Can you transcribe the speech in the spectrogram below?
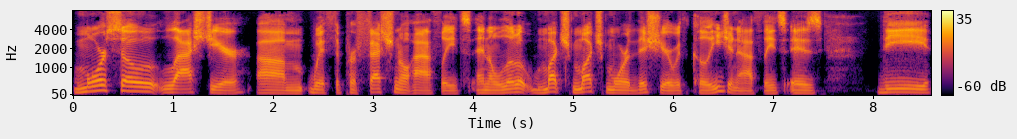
more so last year um, with the professional athletes and a little much much more this year with collegiate athletes is the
